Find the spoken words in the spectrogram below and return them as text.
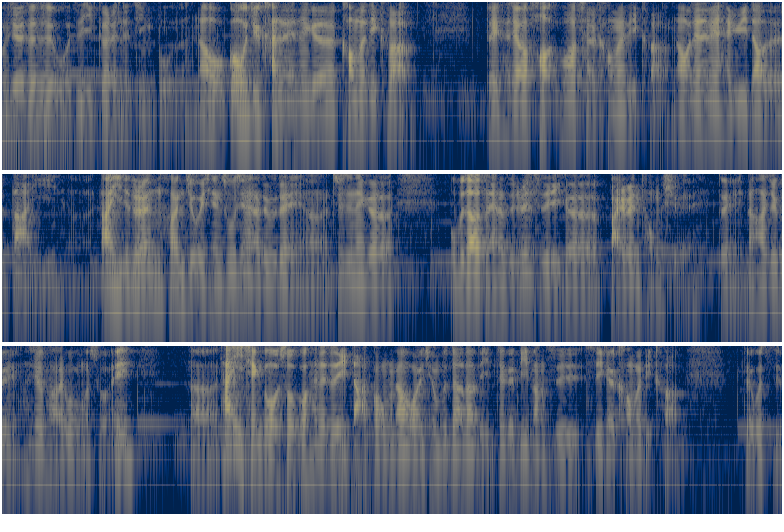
我觉得这是我自己个人的进步了。然后我过后去看了那个 Comedy Club，对，它叫 Hot Water Comedy Club。然后我在那边还遇到了大一，呃，大一这个人很久以前出现了，对不对？呃，就是那个我不知道怎样子认识的一个白人同学，对，然后他就跟你，他就跑来问我说，哎，呃，他以前跟我说过他在这里打工，然后完全不知道到底这个地方是是一个 Comedy Club。对，我只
